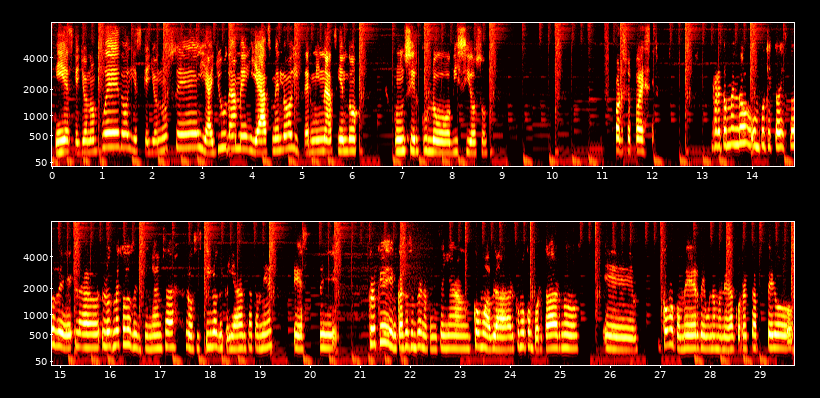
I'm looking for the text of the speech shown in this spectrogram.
y es que yo no puedo, y es que yo no sé, y ayúdame, y házmelo, y termina siendo un círculo vicioso. Por supuesto. Retomando un poquito esto de los métodos de enseñanza, los estilos de crianza también, este, creo que en casa siempre nos enseñan cómo hablar, cómo comportarnos, eh, cómo comer de una manera correcta, pero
